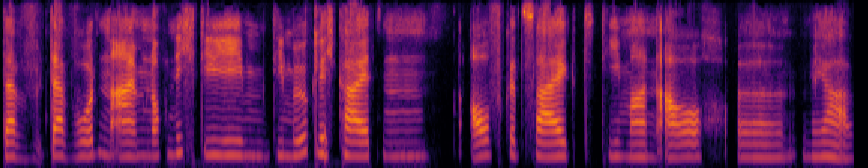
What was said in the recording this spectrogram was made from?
da, da wurden einem noch nicht die, die Möglichkeiten aufgezeigt, die man auch äh, ja,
